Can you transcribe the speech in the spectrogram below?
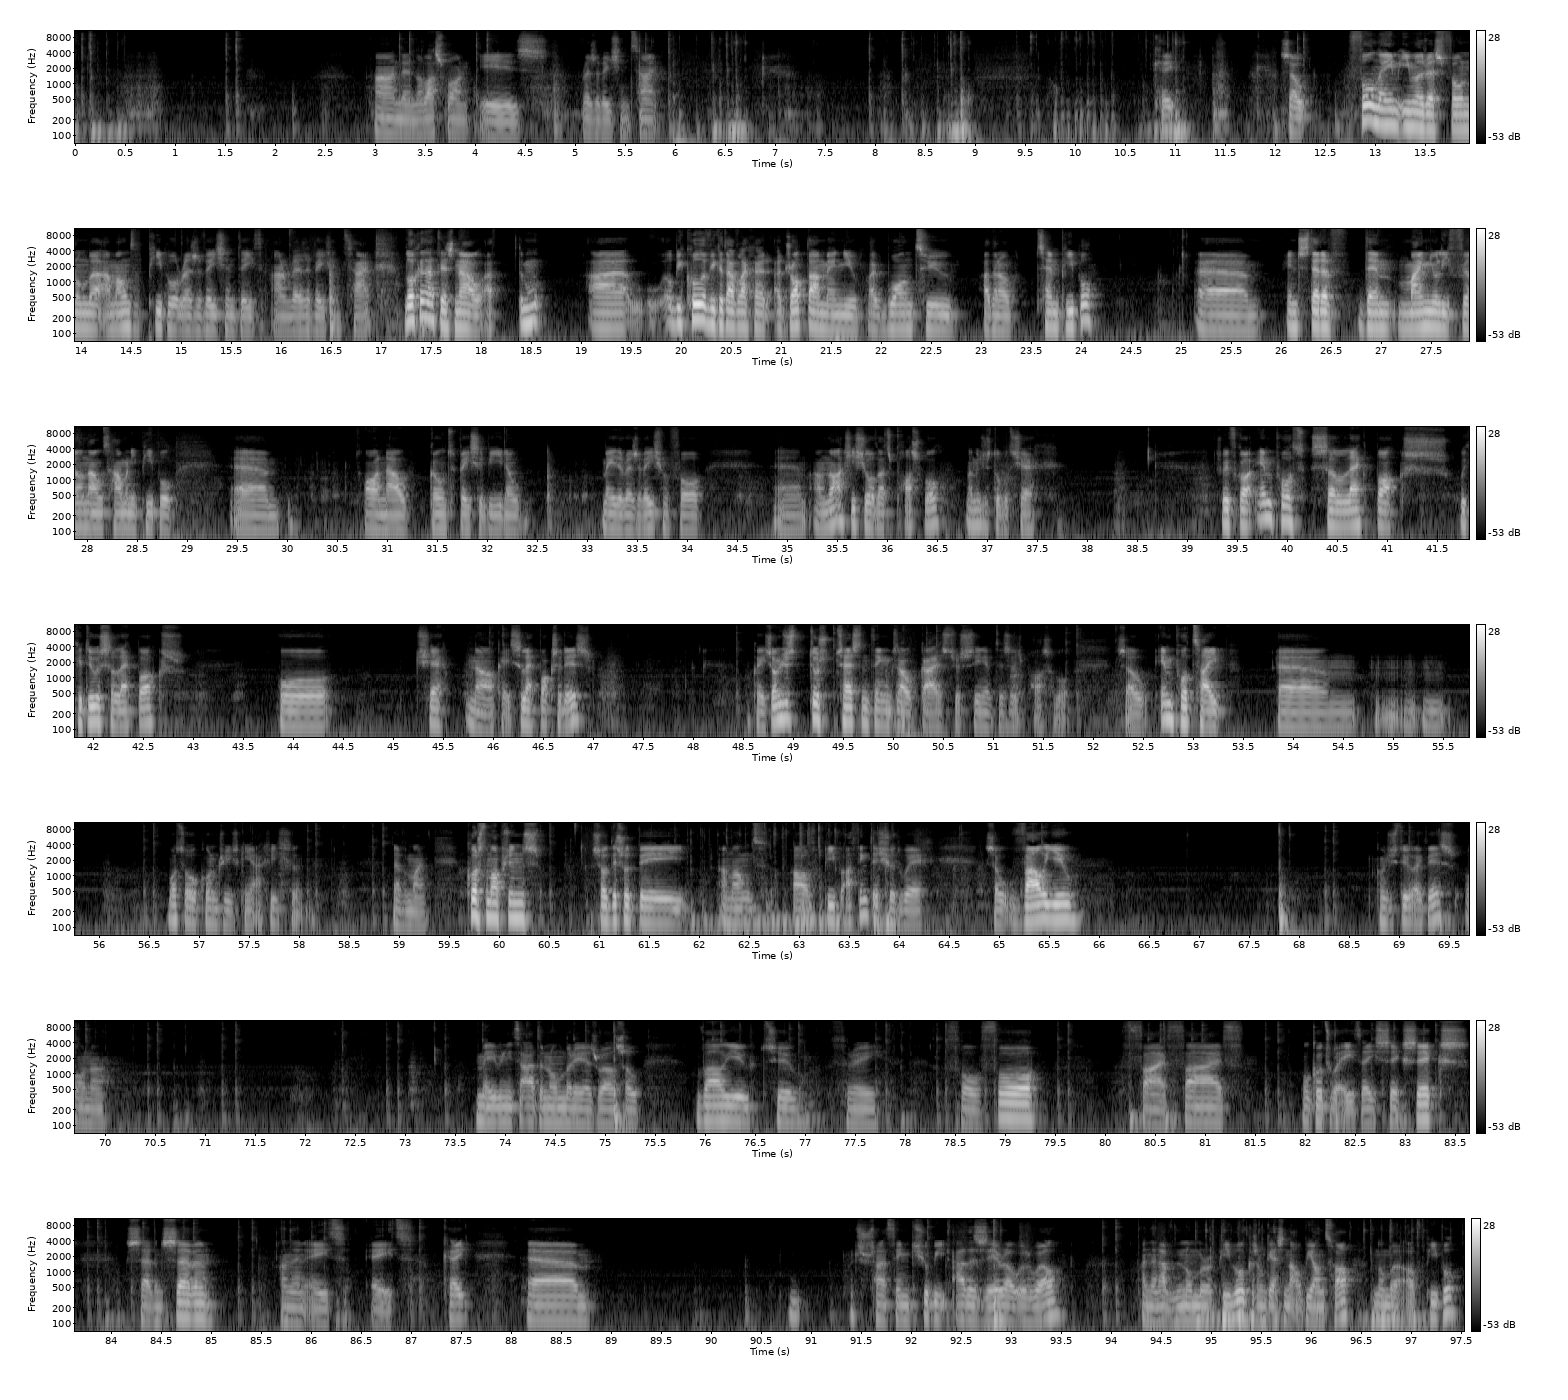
And then the last one is reservation time. Okay. So full name, email address, phone number, amount of people, reservation date, and reservation time. Looking at this now, uh, it'll be cool if you could have like a, a drop down menu, like one to I don't know, ten people, um, instead of them manually filling out how many people um, are now going to basically you know made a reservation for. Um, I'm not actually sure if that's possible. Let me just double check. So we've got input select box. We could do a select box or check. No, okay, select box it is. Okay, so I'm just, just testing things out, guys, just seeing if this is possible. So input type, um, what's all countries can you actually, never mind. Custom options, so this would be amount of people, I think this should work. So value, can we just do it like this or no? Maybe we need to add a number here as well. So value two, three, four, four, five, five. We'll go to eight, eight, six, six, seven, seven, and then eight, eight. Okay. Um, I'm just trying to think. Should we add a zero as well, and then have a number of people? Because I'm guessing that will be on top. Number of people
